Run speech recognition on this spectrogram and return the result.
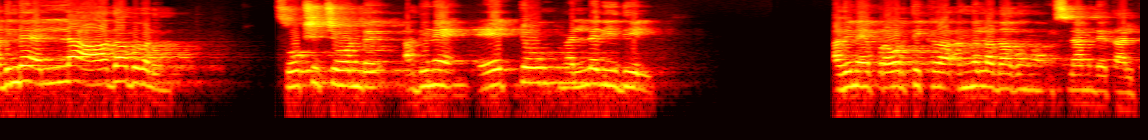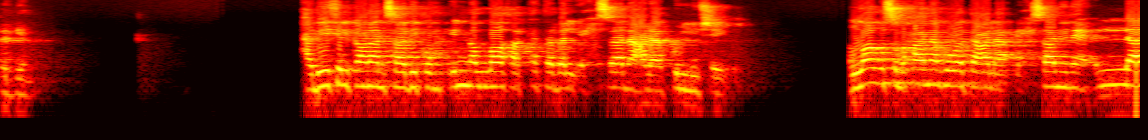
അതിന്റെ എല്ലാ ആദാബുകളും സൂക്ഷിച്ചുകൊണ്ട് അതിനെ ഏറ്റവും നല്ല രീതിയിൽ അതിനെ പ്രവർത്തിക്കുക എന്നുള്ളതാകുന്നു ഇസ്ലാമിന്റെ താല്പര്യം ഹദീസിൽ കാണാൻ സാധിക്കും അള്ളാഹു തആല ഇഹ്സാനിനെ എല്ലാ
